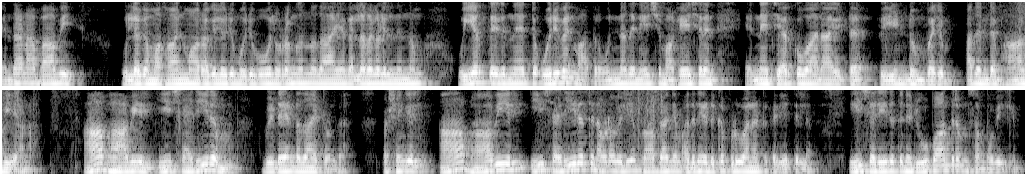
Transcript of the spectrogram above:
എന്താണ് ആ ഭാവി? ഉല്ലക മഹാന്മാർ അകലൊരു ഒരുപോലെ ഉറങ്ങുന്നതായ കല്ലറകളിൽ നിന്നും ഉയർത്തെഴുന്നേറ്റ ഒരുവൻ മാത്രം ഉന്നതനേശു മഹേശ്വരൻ എന്നെ ചേർക്കുവാനായിട്ട് വീണ്ടും വരും. അതെന്റെ ഭാവിയാണ്. ആ ഭാവിയിൽ ഈ ശരീരം വിടേണ്ടതായിട്ടുണ്ട്. പക്ഷെങ്കിൽ ആ ഭാവിയിൽ ഈ ശരീരത്തിന് അവിടെ വലിയ പ്രാധാന്യം അതിനെ എടുക്കപ്പെടുവാനായിട്ട് കഴിയത്തില്ല. ഈ ശരീരത്തിന് രൂപാന്തരം സംഭവിക്കും.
